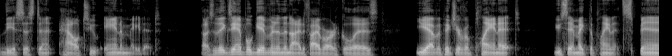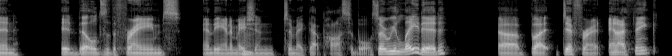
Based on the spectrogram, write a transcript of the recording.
the assistant how to animate it. Uh, so the example given in the 9 to 5 article is you have a picture of a planet, you say make the planet spin, it builds the frames and the animation to make that possible. So related uh, but different. And I think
